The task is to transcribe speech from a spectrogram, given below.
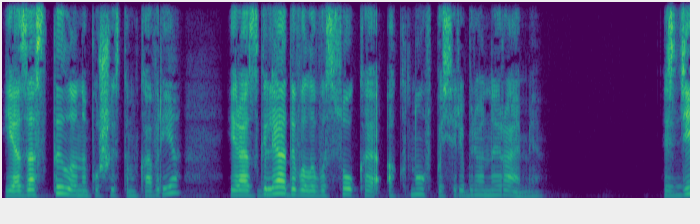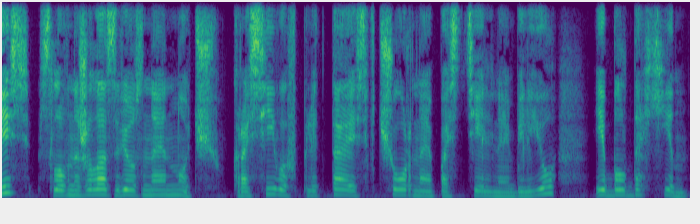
я застыла на пушистом ковре и разглядывала высокое окно в посеребрённой раме. Здесь словно жила звездная ночь, красиво вплетаясь в черное постельное белье и балдахин,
